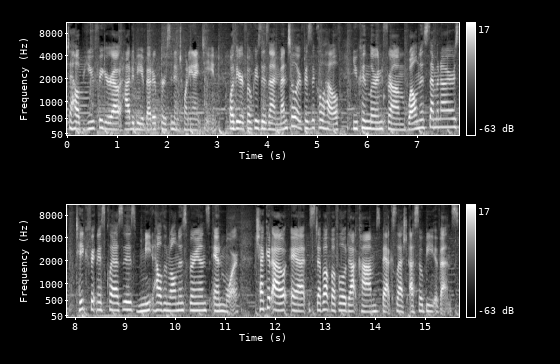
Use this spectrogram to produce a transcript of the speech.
to help you figure out how to be a better person in 2019. Whether your focus is on mental or physical health, you can learn from wellness seminars, take fitness classes, meet health and wellness brands, and more. Check it out at stepoutbuffalo.com backslash SOB events.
